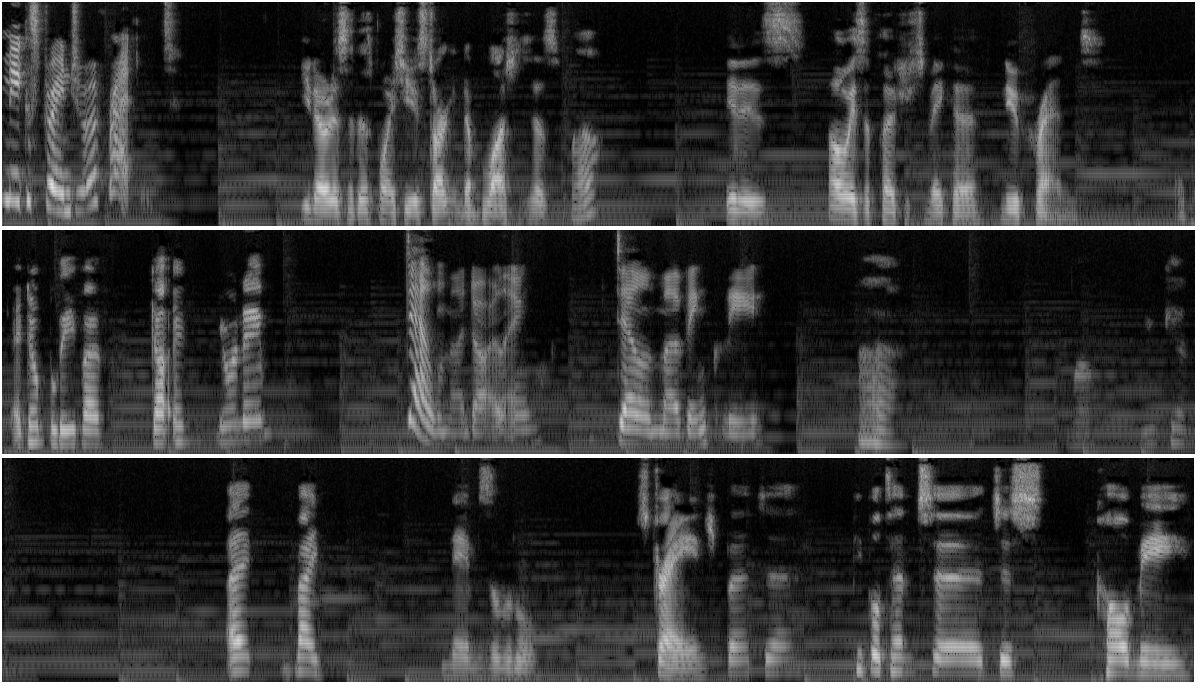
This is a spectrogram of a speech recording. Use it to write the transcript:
make a stranger a friend. You notice at this point she is starting to blush and says, Well, it is always a pleasure to make a new friend. I, I don't believe I've gotten your name. Delma, darling. Delma Vinkley. Ah. Well, you can. I. My name's a little strange, but uh, people tend to just call me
